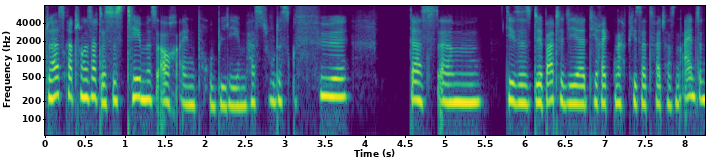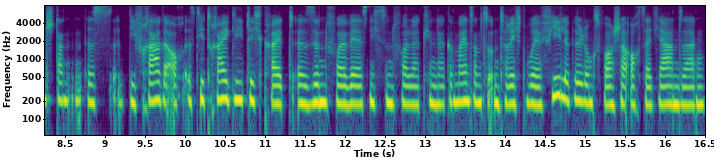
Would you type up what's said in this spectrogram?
Du hast gerade schon gesagt, das System ist auch ein Problem. Hast du das Gefühl, dass ähm, diese Debatte, die ja direkt nach PISA 2001 entstanden ist, die Frage auch, ist die Dreigliedrigkeit äh, sinnvoll? Wäre es nicht sinnvoller, Kinder gemeinsam zu unterrichten, wo ja viele Bildungsforscher auch seit Jahren sagen,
